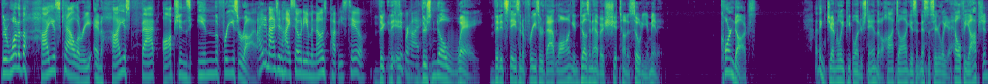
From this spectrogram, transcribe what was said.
They're one of the highest calorie and highest fat options in the freezer aisle. I'd imagine high sodium in those puppies too. The- the- Super high. There's no way that it stays in a freezer that long and doesn't have a shit ton of sodium in it. Corn dogs. I think generally people understand that a hot dog isn't necessarily a healthy option.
